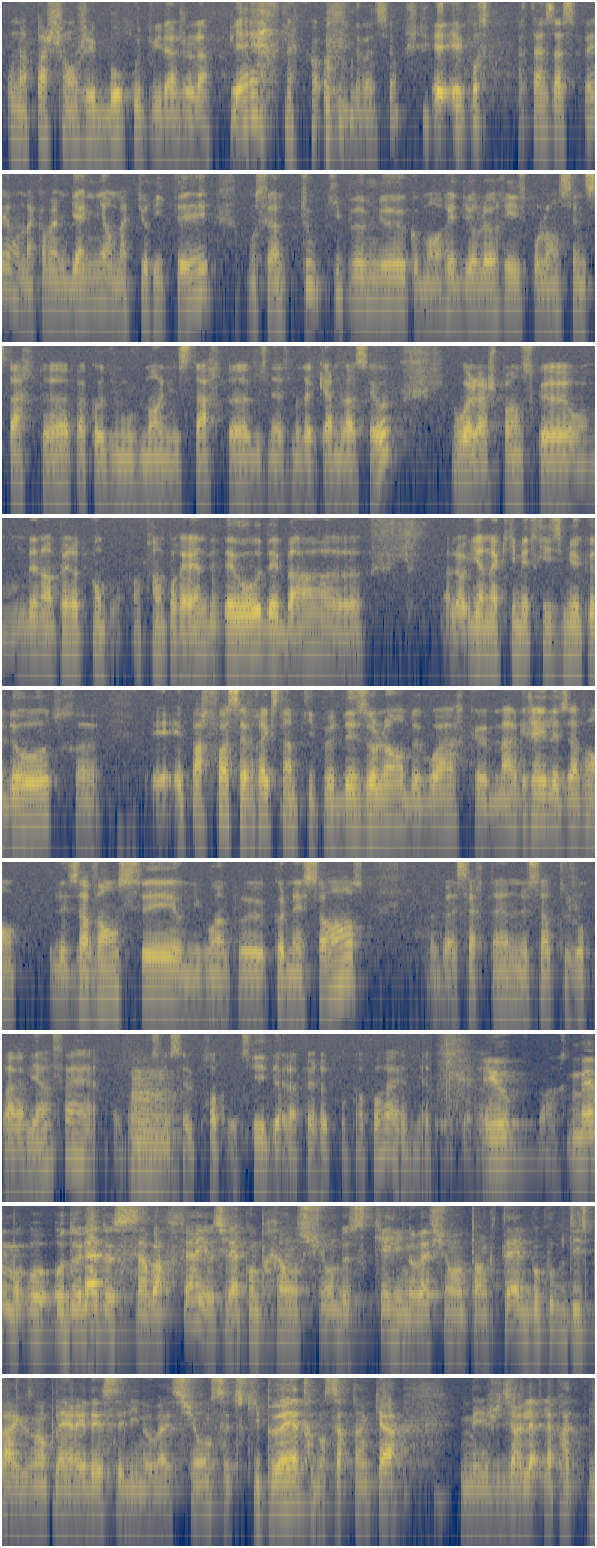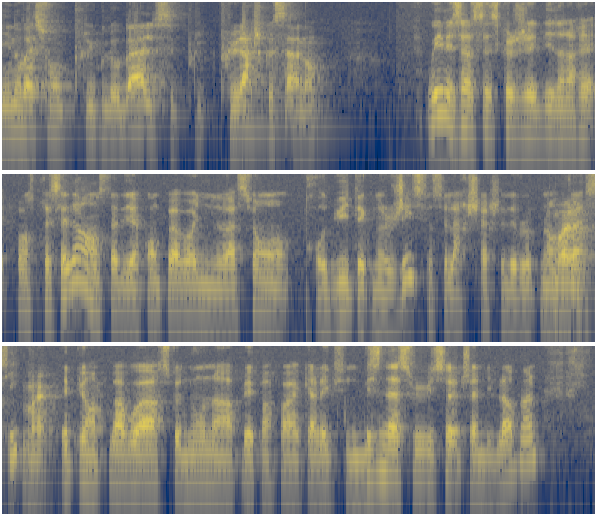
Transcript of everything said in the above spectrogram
on n'a pas changé beaucoup depuis l'âge de la pierre, l'innovation. Et, et, pour certains aspects, on a quand même gagné en maturité. On sait un tout petit peu mieux comment réduire le risque pour lancer une start-up à cause du mouvement une start-up, business model canvas et autres. Voilà, je pense qu'on est dans la période contemporaine, des hauts, des bas. Euh, alors, il y en a qui maîtrisent mieux que d'autres. Euh, et, parfois, c'est vrai que c'est un petit peu désolant de voir que malgré les, les avancées au niveau un peu connaissance, ben, certaines ne savent toujours pas bien faire. Hmm. c'est le propre aussi de la période contemporaine. Et même au-delà de ce savoir-faire, il y a aussi la compréhension de ce qu'est l'innovation en tant que telle. Beaucoup disent par exemple la R&D, c'est l'innovation, c'est ce qui peut être dans certains cas. Mais je veux dire, l'innovation plus globale, c'est plus, plus large que ça, non? Oui, mais ça, c'est ce que j'ai dit dans la réponse précédente, c'est-à-dire qu'on peut avoir une innovation produit technologie, ça c'est la recherche et développement classique, et puis on peut avoir ce que nous on a appelé parfois avec Alex une business research and development,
